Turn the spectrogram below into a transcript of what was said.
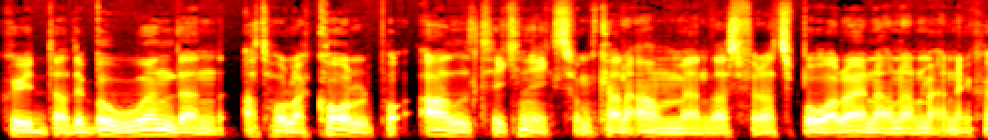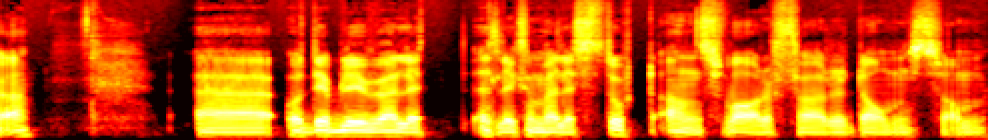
skyddade boenden att hålla koll på all teknik som kan användas för att spåra en annan människa. Eh, och det blir väldigt, ett liksom väldigt stort ansvar för dem som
